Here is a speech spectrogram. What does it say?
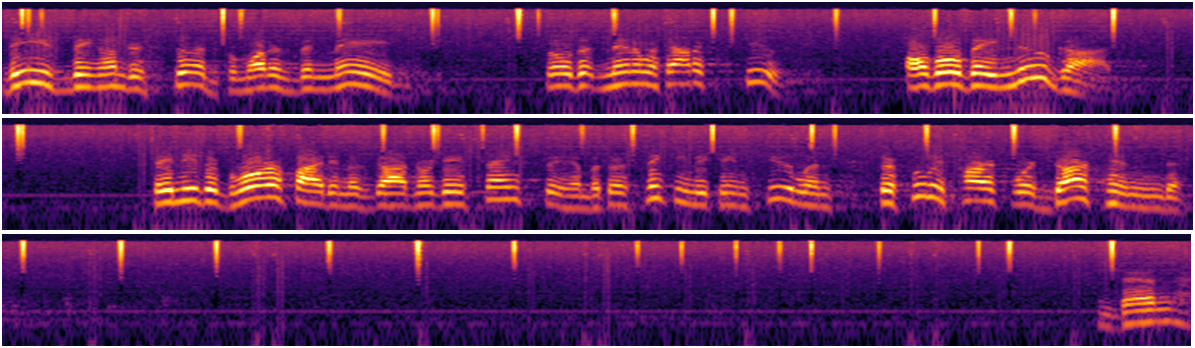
These being understood from what has been made, so that men are without excuse. Although they knew God, they neither glorified him as God nor gave thanks to him, but their thinking became futile and their foolish hearts were darkened. And then,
